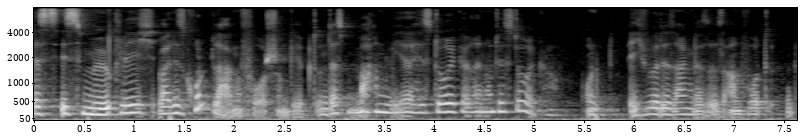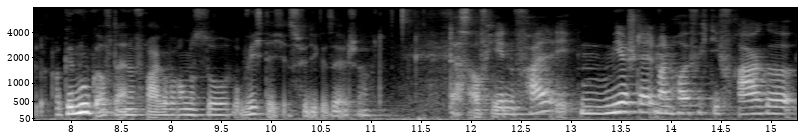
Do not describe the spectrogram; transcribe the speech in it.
das ist möglich, weil es Grundlagenforschung gibt. Und das machen wir Historikerinnen und Historiker. Und ich würde sagen, das ist Antwort genug auf deine Frage, warum es so wichtig ist für die Gesellschaft. Das auf jeden Fall. Mir stellt man häufig die Frage,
